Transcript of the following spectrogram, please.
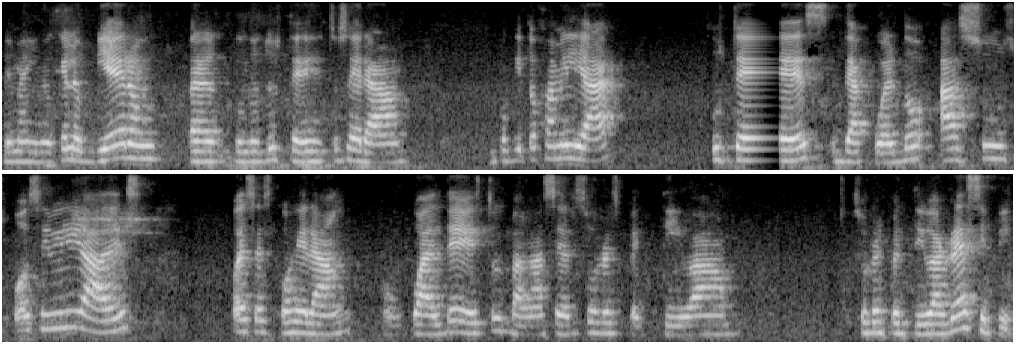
Me imagino que los vieron. Para algunos de ustedes esto será un poquito familiar. Ustedes, de acuerdo a sus posibilidades, pues escogerán con cuál de estos van a hacer su respectiva, su respectiva recipe.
